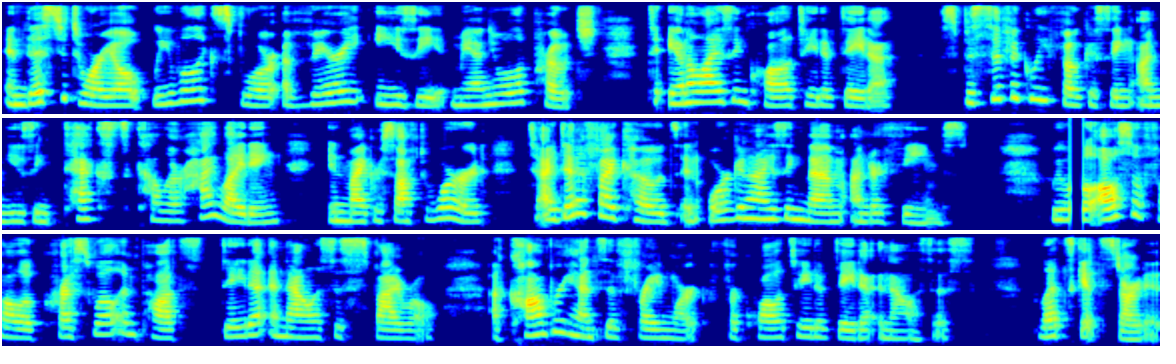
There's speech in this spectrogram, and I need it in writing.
In this tutorial, we will explore a very easy manual approach to analyzing qualitative data, specifically focusing on using text color highlighting in Microsoft Word to identify codes and organizing them under themes. We will also follow Creswell and Poth's Data Analysis Spiral, a comprehensive framework for qualitative data analysis. Let's get started.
